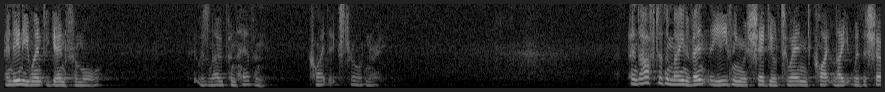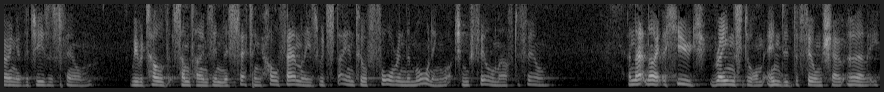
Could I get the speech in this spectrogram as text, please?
And in he went again for more. It was an open heaven, quite extraordinary. And after the main event, the evening was scheduled to end quite late with the showing of the Jesus film. We were told that sometimes in this setting, whole families would stay until four in the morning watching film after film. And that night, a huge rainstorm ended the film show early,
